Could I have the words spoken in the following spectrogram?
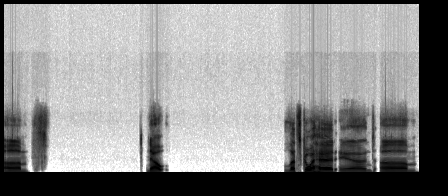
Um, now, let's go ahead and um,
